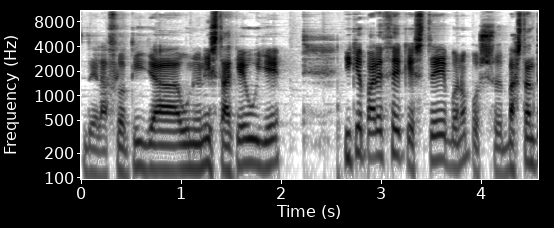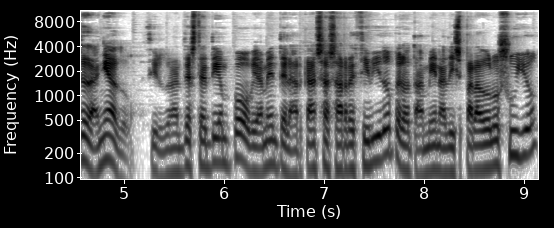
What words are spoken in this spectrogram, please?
de la flotilla unionista que huye y que parece que esté bueno, pues bastante dañado. Es decir, durante este tiempo, obviamente, el Arkansas ha recibido, pero también ha disparado lo suyo.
